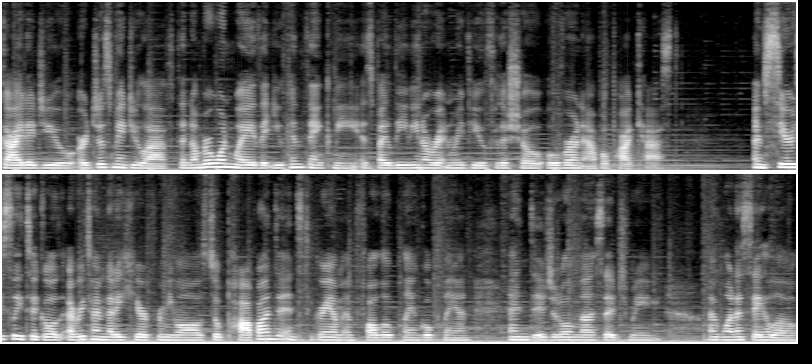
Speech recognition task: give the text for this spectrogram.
guided you, or just made you laugh, the number one way that you can thank me is by leaving a written review for the show over on Apple Podcast. I'm seriously tickled every time that I hear from you all, so pop onto Instagram and follow Plan Goal Plan and digital message me. I want to say hello.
